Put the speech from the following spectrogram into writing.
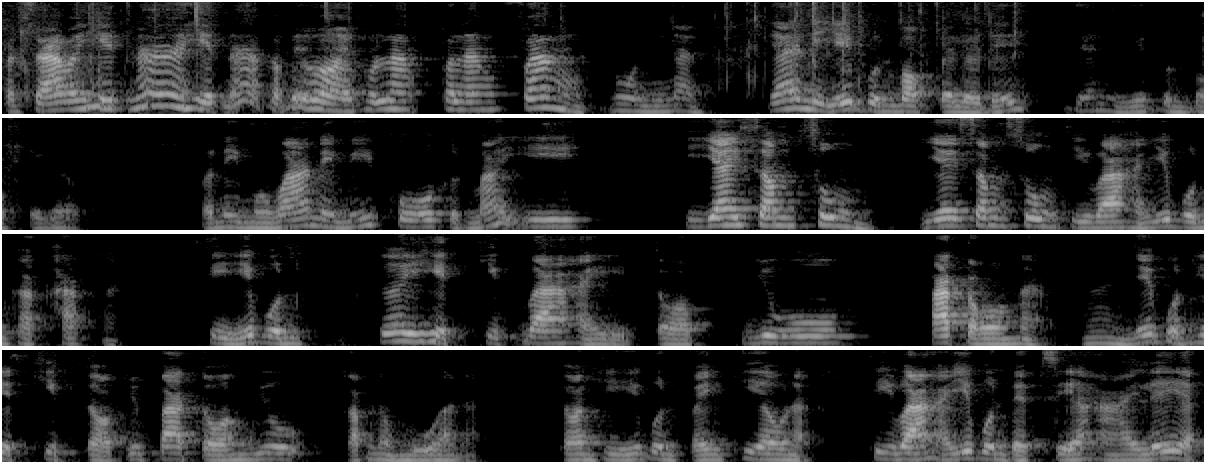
ภาษาว่าเฮ็ดหน้าเฮ็ดหน้าก็ไปบ่อยฝรั่งฝรั่งฟังนู่นนี่นั่นยายนี่ยายบุญบอกไปเลยเด้ยายนี่ยายบุญบอกไปแล้ววันนี้เมื่อวานนี่มีโพขึ้นมาอีอียายซัมซุงยายซัมซุงที่ว่าให้ยายบุญคักๆน่ะที่ยายบุญ เคยเฮ็ดคลิปว่าให้ตอบอยู่ป้าตองน่ะอืมยายบุญเฮ็ดคลิปตอบอยู่ป้าตองอยู่กับน้องบัวน่ะ ตอนที่ยายบุญไปเที่ยวน่ะ ที่ว่าให้ยายบุญแบบเสียหายเลยอะ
